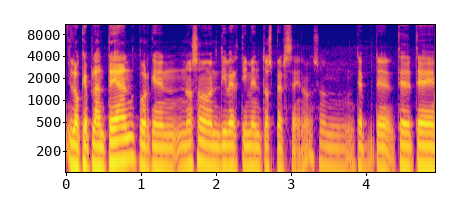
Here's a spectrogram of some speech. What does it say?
lo que plantean porque no son divertimentos per se, ¿no? Son, te mm, te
